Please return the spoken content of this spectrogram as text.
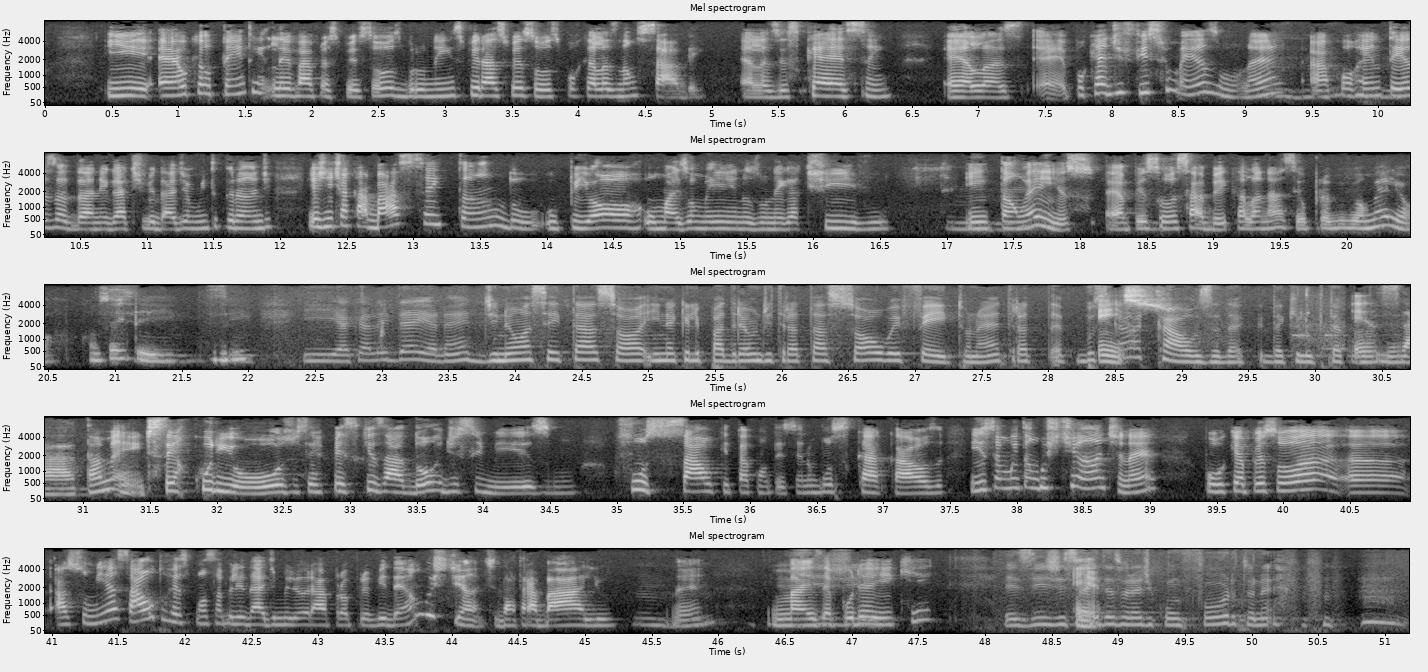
E é o que eu tento levar para as pessoas, Bruno, e inspirar as pessoas, porque elas não sabem, elas esquecem, elas. É, porque é difícil mesmo, né? Uhum, a correnteza uhum. da negatividade é muito grande e a gente acaba aceitando o pior, o mais ou menos, o negativo. Uhum. Então é isso, é a pessoa saber que ela nasceu para viver o melhor, com certeza. Sim, sim. E aquela ideia, né, de não aceitar só ir naquele padrão de tratar só o efeito, né, é buscar Isso. a causa da, daquilo que está acontecendo. Exatamente. Ser curioso, ser pesquisador de si mesmo, fuçar o que está acontecendo, buscar a causa. E isso é muito angustiante, né? Porque a pessoa uh, assumir essa autorresponsabilidade de melhorar a própria vida é angustiante, dá trabalho, uhum. né? Mas exige, é por aí que. Exige sair é. da zona de conforto, né?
